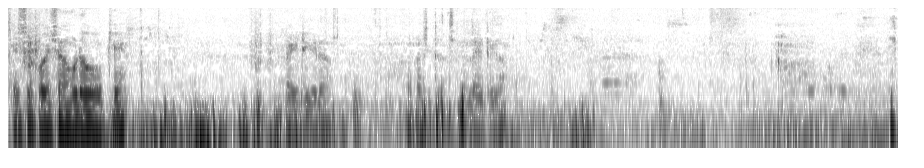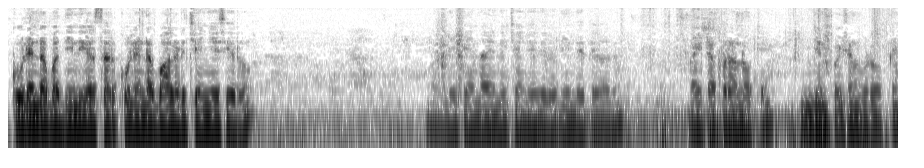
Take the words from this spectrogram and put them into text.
చేసే పొజిషన్ కూడా ఓకే. లైట్ ఇక్కడ రెస్ట్ వచ్చింది లైట్గా ఈ కూలెంట్ డబ్బా దీనిది కదా సార్ కూలెంట్ డబ్బా ఆల్రెడీ చేంజ్ చేసారు లీక్ అయిందా ఎందుకు చేంజ్ చేసారు దీనిది అయితే కాదు. Light apron okay engine position కూడా ఓకే.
